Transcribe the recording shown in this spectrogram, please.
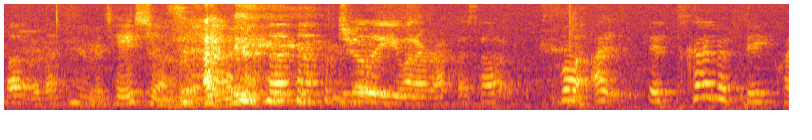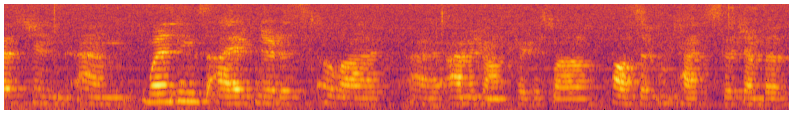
that's an invitation. Julie, you want to wrap us up? Well, I, it's kind of a big question. Um, one of the things I've noticed a lot, uh, I'm a dramaturg as well, also from Tufts Jumbos.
